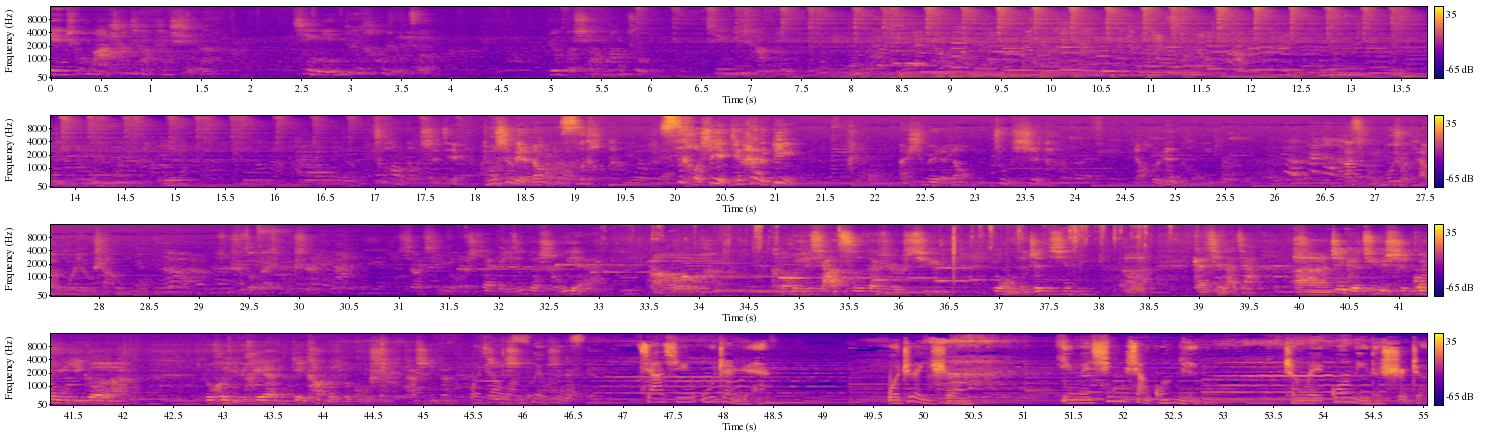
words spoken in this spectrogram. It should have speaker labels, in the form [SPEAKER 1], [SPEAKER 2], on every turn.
[SPEAKER 1] 演出马上就要开始了，请您对号入座。如果需要帮助，请于场内服务。
[SPEAKER 2] 创造世界不是为了让我们思考它，思考是眼睛害了病，而是为了让我们注视它，然后认同。
[SPEAKER 3] 他从不说他有多忧伤，走在城市，像行走的
[SPEAKER 4] 是在北京的首演，然后可能会有些瑕疵，但是去用我们的真心，呃，感谢大家。啊、这个剧是关于一个如何与黑暗对抗的一个故事，它是一个
[SPEAKER 5] 我叫王慧悟。嘉兴乌镇人。我这一生，因为心向光明，成为光明的使者，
